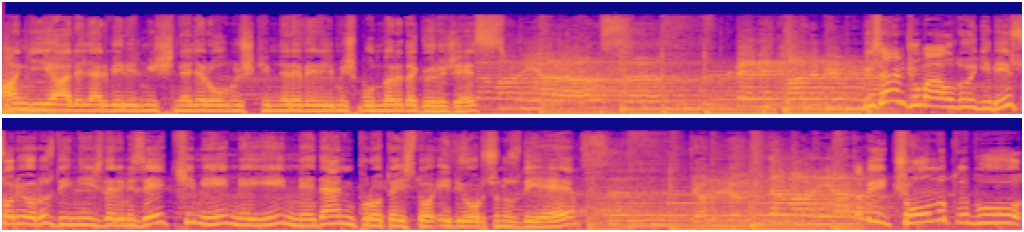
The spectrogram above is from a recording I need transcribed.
Hangi ihaleler verilmiş, neler olmuş, kimlere verilmiş bunları da göreceğiz. Biz her cuma olduğu gibi soruyoruz dinleyicilerimize kimi, neyi, neden protesto ediyorsunuz diye. Tabii çoğunlukla bu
